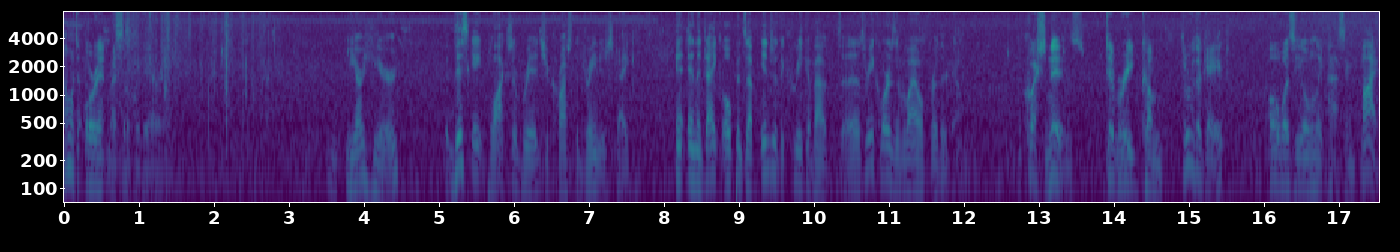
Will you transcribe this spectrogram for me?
I want to orient myself with the area. We are here. This gate blocks a bridge across the drainage dike, and, and the dike opens up into the creek about uh, three quarters of a mile further down. The question is did Reed come through the gate, or was he only passing by it?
